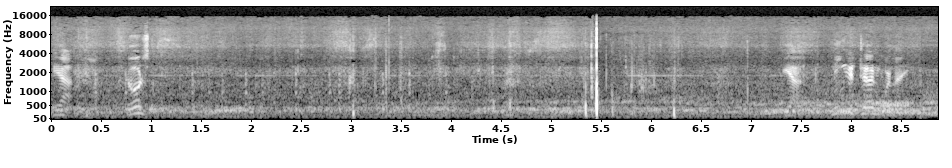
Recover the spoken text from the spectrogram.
Yeah, George. Yeah, need a turn, Gunai.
